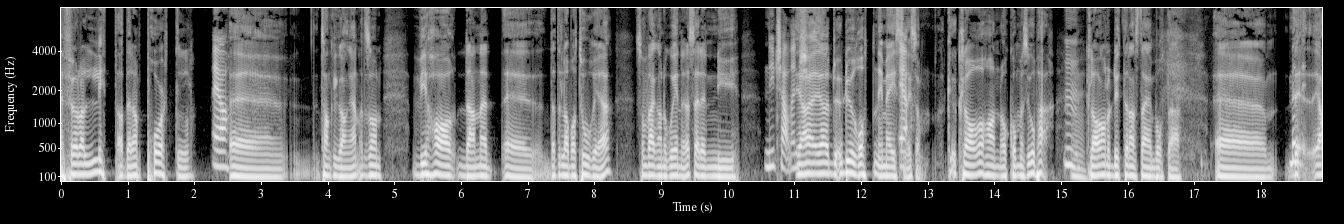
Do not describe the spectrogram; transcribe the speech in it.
Jeg føler litt at det er den portal-tankegangen. at sånn Vi har denne eh, dette laboratoriet, som hver gang du går inn i det, så er det en ny Ny challenge. Ja, ja du, du er rotten i Mason, Ja. liksom. Klarer han å komme seg opp her? Mm. Klarer han å dytte den steinen bort der? Eh, det, ja.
